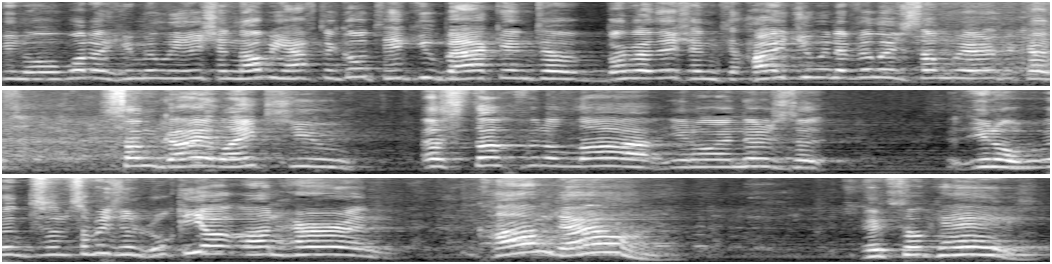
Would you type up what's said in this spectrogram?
You know, what a humiliation. Now we have to go take you back into Bangladesh and hide you in a village somewhere because some guy likes you. Astaghfirullah. You know, and there's a, you know, somebody's in ruqya on her and calm down. It's okay.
